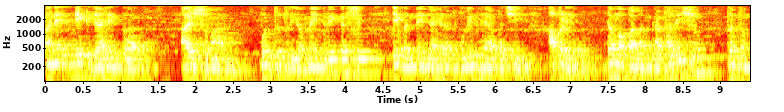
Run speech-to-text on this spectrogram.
અને એક જાહેરાત આયુષ્યમાન બુદ્ધ પ્રિય મૈત્રી કરશે. એ બંને જાહેરાત પૂરી થયા પછી આપણે ધમ્મપાલન ગાથા લઈશું. પ્રથમ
